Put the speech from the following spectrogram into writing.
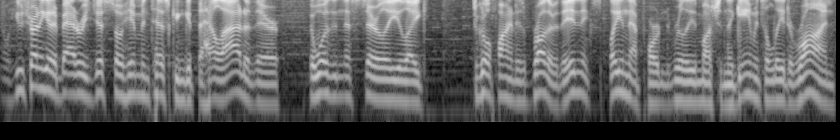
you know, he was trying to get a battery just so him and Tess can get the hell out of there. It wasn't necessarily like to go find his brother. They didn't explain that part really much in the game until later on.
